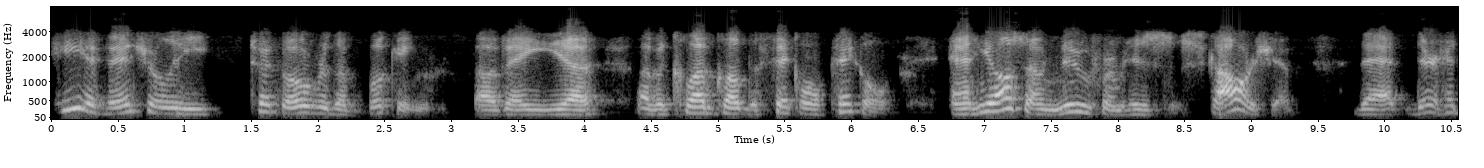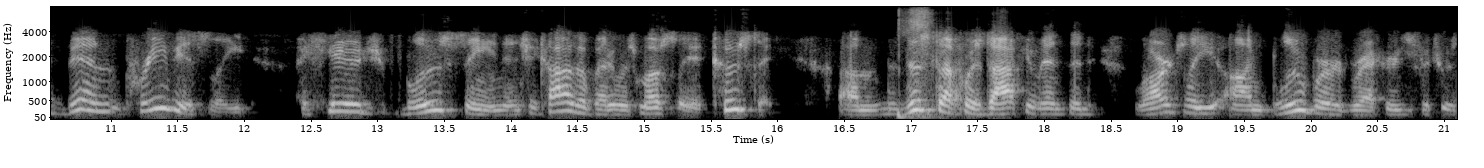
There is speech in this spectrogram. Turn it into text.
he eventually took over the booking of a uh, of a club called the Fickle Pickle, and he also knew from his scholarship that there had been previously a huge blues scene in Chicago, but it was mostly acoustic. Um, this stuff was documented largely on Bluebird Records, which was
